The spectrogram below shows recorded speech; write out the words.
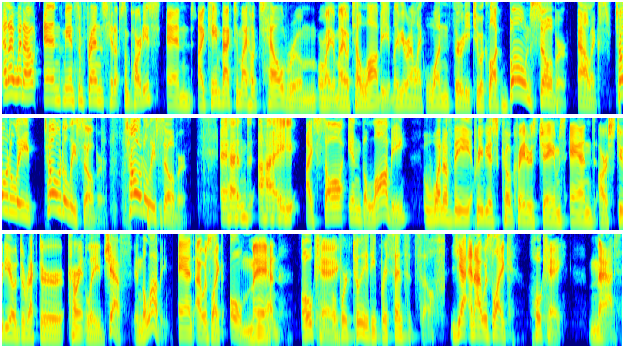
And I went out and me and some friends hit up some parties and I came back to my hotel room or my, my hotel lobby maybe around like 1.30, 2 o'clock, bone sober, Alex. Totally, totally sober. Totally sober. And I I saw in the lobby one of the previous co-creators, James, and our studio director currently, Jeff, in the lobby. And I was like, oh man, okay. Opportunity presents itself. Yeah, and I was like, okay, Matt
